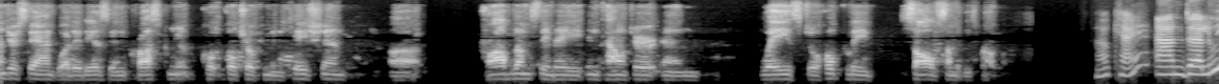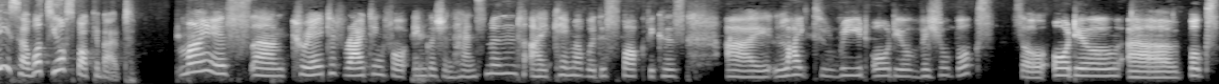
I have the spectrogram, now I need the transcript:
understand what it is in cross cultural communication, uh, problems they may encounter, and ways to hopefully solve some of these problems. Okay and uh, Louisa what's your spoc about mine is um, creative writing for English enhancement. I came up with this book because I like to read audio visual books. So audio uh, books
